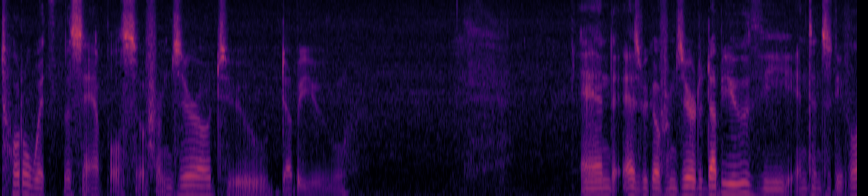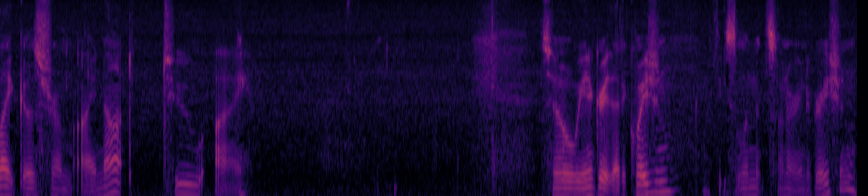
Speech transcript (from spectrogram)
total width of the sample, so from 0 to w. And as we go from 0 to W, the intensity of light goes from I naught to I. So we integrate that equation with these limits on our integration.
